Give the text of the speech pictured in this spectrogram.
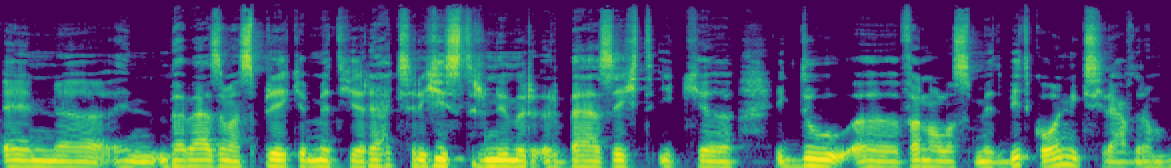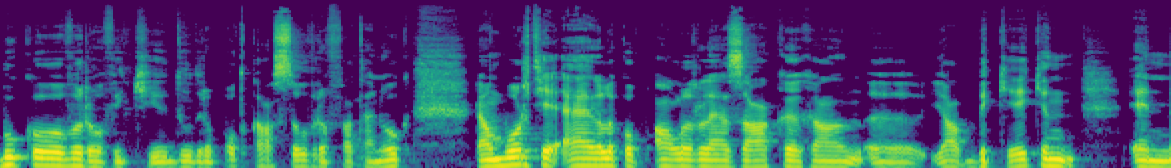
en, uh, en, bij wijze van spreken met je rijksregisternummer erbij zegt, ik, uh, ik doe van alles met bitcoin, ik schrijf er een boek over of ik doe er een podcast over of wat dan ook, dan word je eigenlijk op allerlei zaken gaan ja, bekeken en,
